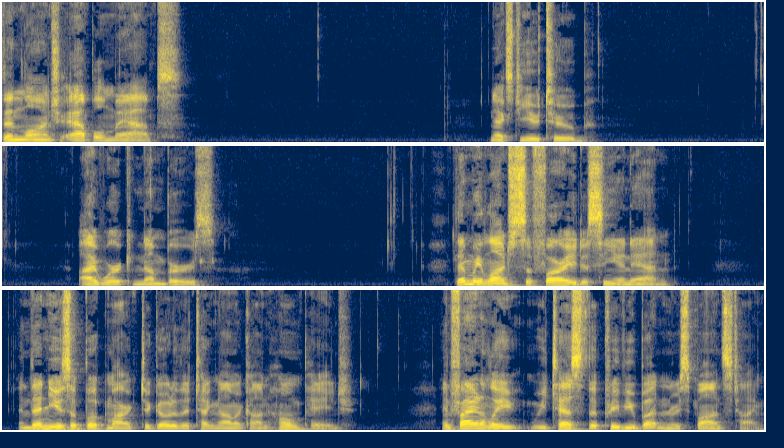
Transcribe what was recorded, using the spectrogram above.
Then launch Apple Maps. Next, YouTube. iWork Numbers. Then we launch Safari to CNN, and then use a bookmark to go to the Technomicon homepage. And finally, we test the preview button response time.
